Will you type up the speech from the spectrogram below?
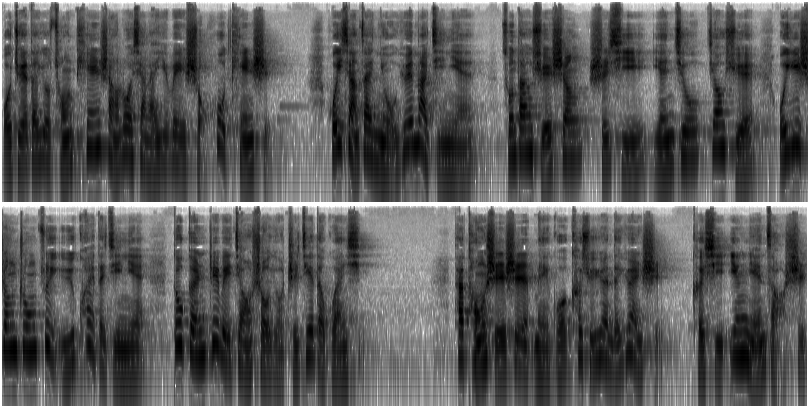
我觉得又从天上落下来一位守护天使。回想在纽约那几年，从当学生、实习、研究、教学，我一生中最愉快的几年，都跟这位教授有直接的关系。他同时是美国科学院的院士，可惜英年早逝。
